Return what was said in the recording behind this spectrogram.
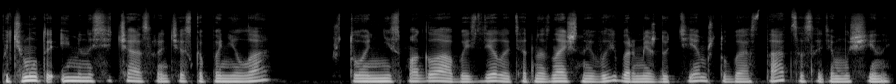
Почему-то именно сейчас Франческа поняла, что не смогла бы сделать однозначный выбор между тем, чтобы остаться с этим мужчиной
